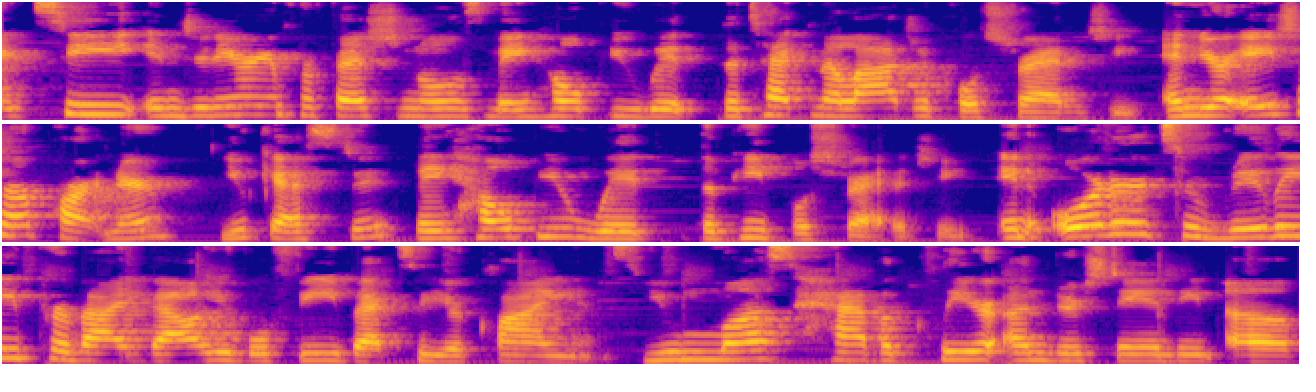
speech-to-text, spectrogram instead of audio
IT engineering professionals may help you with the technological strategy. And your HR partner, you guessed it, they help you with the people strategy. In order to really provide valuable feedback to your clients, you must have a clear understanding of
